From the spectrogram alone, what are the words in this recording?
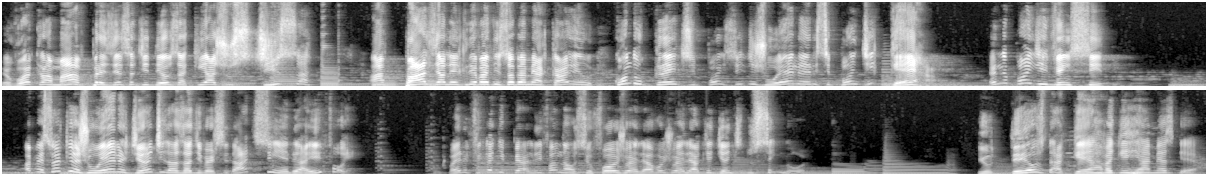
Eu vou aclamar a presença de Deus aqui, a justiça, a paz e a alegria vai vir sobre a minha cara. Quando o crente se põe-se de joelho, ele se põe de guerra. Ele não põe de vencido. A pessoa que ajoelha diante das adversidades, sim, ele aí foi. Mas ele fica de pé ali e fala: Não, se eu for ajoelhar, eu vou ajoelhar aqui diante do Senhor. E o Deus da guerra vai guerrear minhas guerras.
